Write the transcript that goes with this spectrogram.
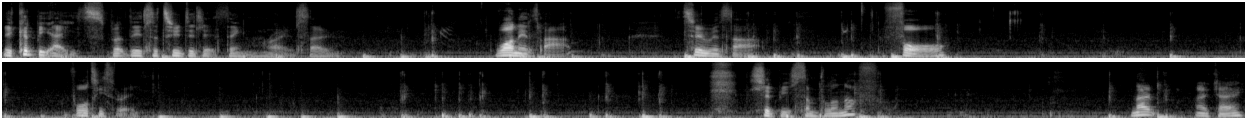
It could be eight, but it's a two digit thing, right? So one is that. Two is that. Four. Forty-three. Should be simple enough. No, okay.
